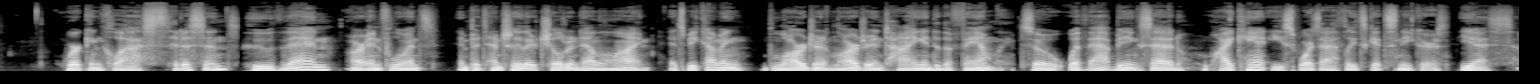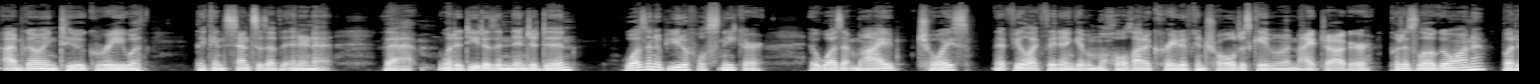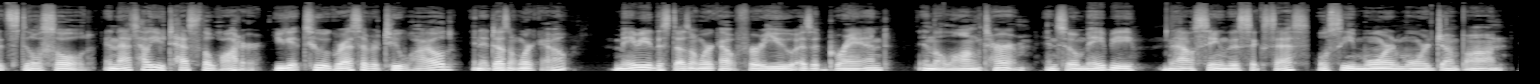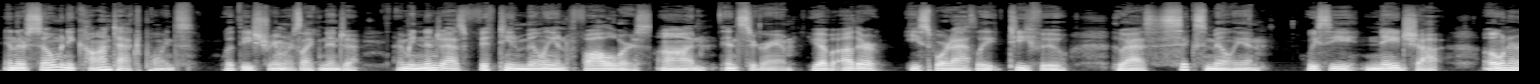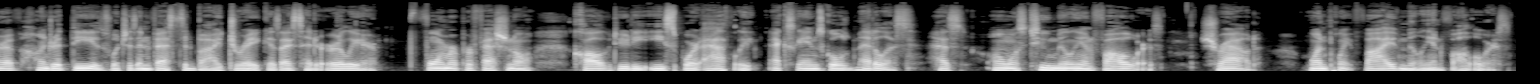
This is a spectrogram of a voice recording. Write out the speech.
working class citizens who then are influenced and potentially their children down the line. It's becoming larger and larger and tying into the family. So, with that being said, why can't esports athletes get sneakers? Yes, I'm going to agree with the consensus of the internet that what Adidas and Ninja did wasn't a beautiful sneaker. It wasn't my choice. I feel like they didn't give him a whole lot of creative control, just gave him a Nite Jogger, put his logo on it, but it still sold. And that's how you test the water. You get too aggressive or too wild and it doesn't work out. Maybe this doesn't work out for you as a brand in the long term. And so maybe now seeing this success, we'll see more and more jump on. And there's so many contact points with these streamers like Ninja. I mean, Ninja has 15 million followers on Instagram. You have other esport athlete Tfue, who has 6 million. We see Nadeshot, owner of 100 Thieves, which is invested by Drake, as I said earlier, former professional Call of Duty esport athlete, X Games gold medalist, has almost 2 million followers. Shroud, 1.5 million followers.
